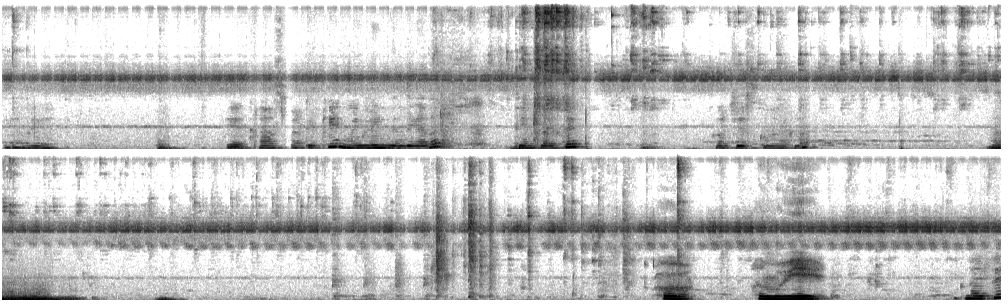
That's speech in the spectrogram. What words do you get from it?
చూడండి ఈ క్రాస్ పట్టికి మిల్లింగ్ ఉంది కదా. దీంట్లో అయితే కట్ చేసుకున్నాం ఇట్లా. అమ్మి ఇట్లయితే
